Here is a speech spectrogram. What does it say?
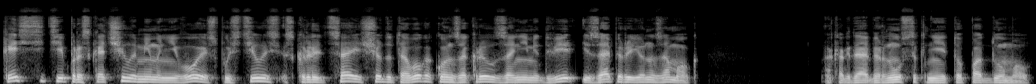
Кэссити проскочила мимо него и спустилась с крыльца еще до того, как он закрыл за ними дверь и запер ее на замок. А когда обернулся к ней, то подумал,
